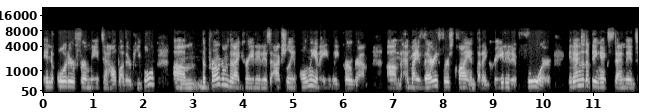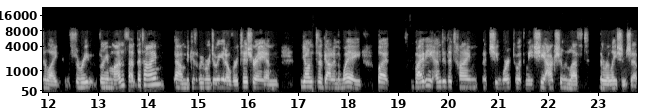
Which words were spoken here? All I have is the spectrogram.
in order for me to help other people. Um, the program that I created is actually only an eight week program. Um, and my very first client that I created it for, it ended up being extended to like three three months at the time um, because we were doing it over Tishrei and Yom Tov got in the way. But by the end of the time that she worked with me, she actually left the relationship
